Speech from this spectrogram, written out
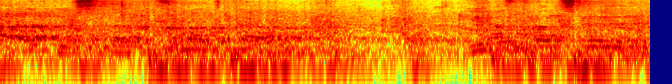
Agnieszka Złotka. I raz, dwa, trzy.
